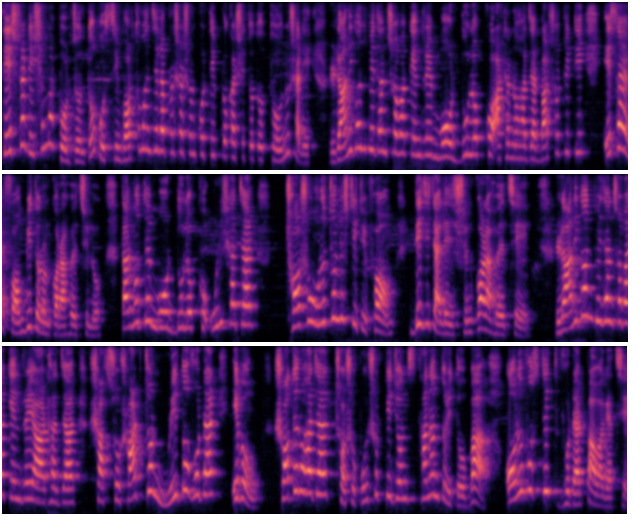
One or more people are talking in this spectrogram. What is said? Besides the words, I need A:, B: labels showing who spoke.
A: তেসরা ডিসেম্বর পর্যন্ত পশ্চিম বর্ধমান জেলা প্রশাসন কর্তৃক প্রকাশিত তথ্য অনুসারে রানীগঞ্জ বিধানসভা কেন্দ্রে মোট দু লক্ষ আটান্ন হাজার বাষট্টিটি এসআইআর ফর্ম বিতরণ করা হয়েছিল। তার মধ্যে মোট দু লক্ষ উনিশ হাজার ছশো উনচল্লিশটি ফর্ম ডিজিটালাইজেশন করা হয়েছে। রানীগঞ্জ বিধানসভা কেন্দ্রে আট হাজার সাতশো ষাট জন মৃত ভোটার এবং সতেরো হাজার ছশো পঁয়ষট্টি জন স্থানান্তরিত বা অনুপস্থিত ভোটার পাওয়া গেছে।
